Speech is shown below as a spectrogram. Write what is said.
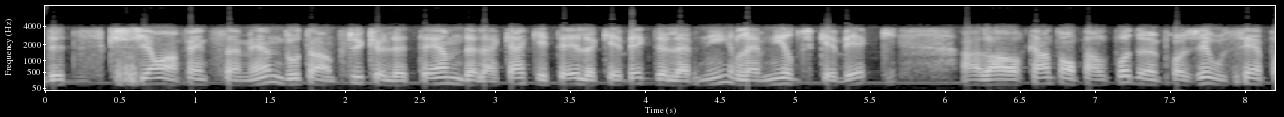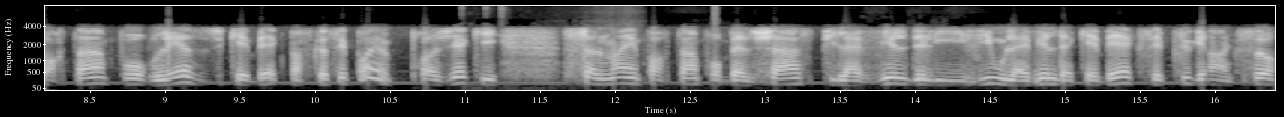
de discussions en fin de semaine. D'autant plus que le thème de la CAC était le Québec de l'avenir, l'avenir du Québec. Alors, quand on parle pas d'un projet aussi important pour l'est du Québec, parce que c'est pas un projet qui est seulement important pour Bellechasse puis la ville de Lévis ou la ville de Québec, c'est plus grand que ça.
